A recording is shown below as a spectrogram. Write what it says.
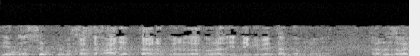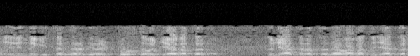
دی تو صرف بقد حاجت تعلق ہے زندگی میں تنگ کم نہ ہر سوال زندگی تنگ رہی دی ٹور توجہ اللہ تعالی۔ دنیا طرف تدا واگا دنیا کر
